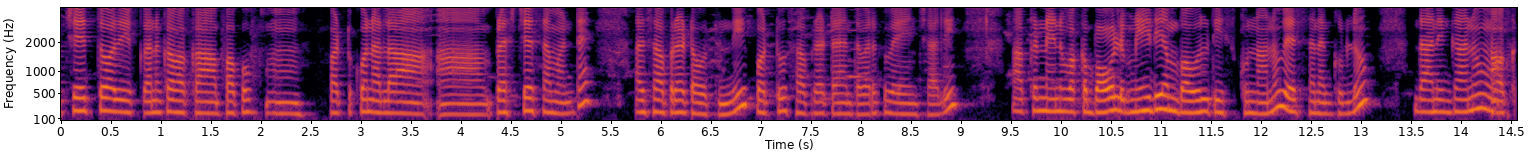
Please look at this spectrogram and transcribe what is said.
చేత్తో అది కనుక ఒక పప్పు పట్టుకొని అలా ప్రెస్ చేసామంటే అది సపరేట్ అవుతుంది. పట్టు సపరేట్ అయ్యేంత వరకు వేయించాలి. అక్కడ నేను ఒక బౌల్ మీడియం బౌల్ తీసుకున్నాను వేరుశనగ గుళ్ళు దానికి గాను ఒక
